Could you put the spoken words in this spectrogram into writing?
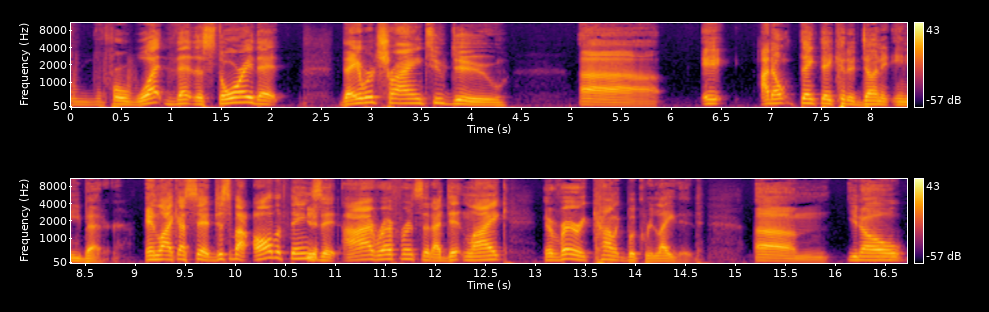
for, for what that the story that they were trying to do, uh, it I don't think they could have done it any better. And like I said, just about all the things yeah. that I referenced that I didn't like are very comic book related. Um, you know,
